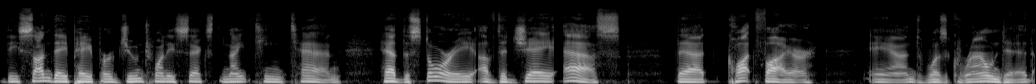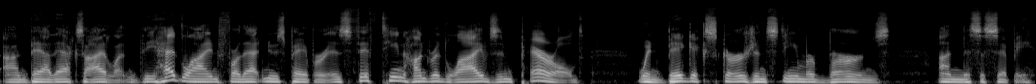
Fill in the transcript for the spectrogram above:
The Sunday paper, June 26, 1910, had the story of the JS that caught fire and was grounded on Bad Axe Island. The headline for that newspaper is 1,500 Lives Imperiled when Big Excursion Steamer Burns on Mississippi.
